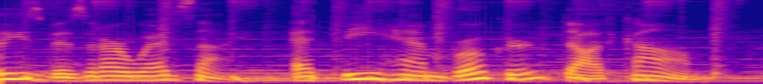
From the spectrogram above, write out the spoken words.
Please visit our website at bhambroker.com.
